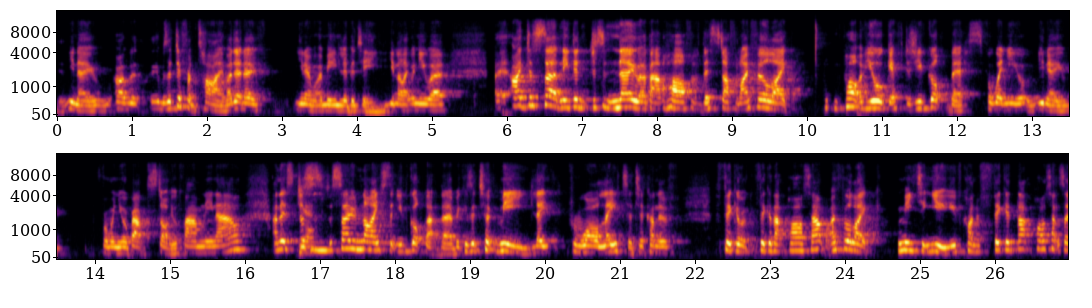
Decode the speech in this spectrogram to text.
you know, I was, it was a different time. I don't know if you know what I mean, Liberty, you know, like when you were, I just certainly didn't just know about half of this stuff. And I feel like part of your gift is you've got this for when you, you know, from when you're about to start your family now. And it's just yeah. so nice that you've got that there because it took me late for a while later to kind of figure figure that part out. But I feel like meeting you, you've kind of figured that part out. So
